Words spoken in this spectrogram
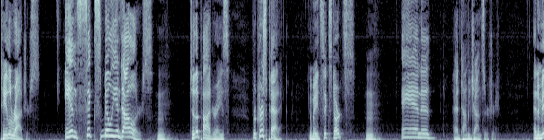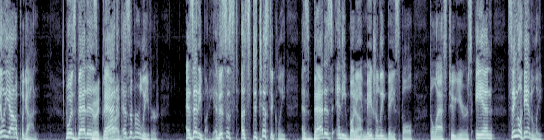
Taylor Rogers, and $6 million hmm. to the Padres for Chris Paddack, who made six starts and uh, had Tommy John surgery. And Emiliano Pagan, who is bad as Good bad God. as a reliever as anybody. And this is uh, statistically as bad as anybody Yeah. in Major League Baseball the last two years, and single handedly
